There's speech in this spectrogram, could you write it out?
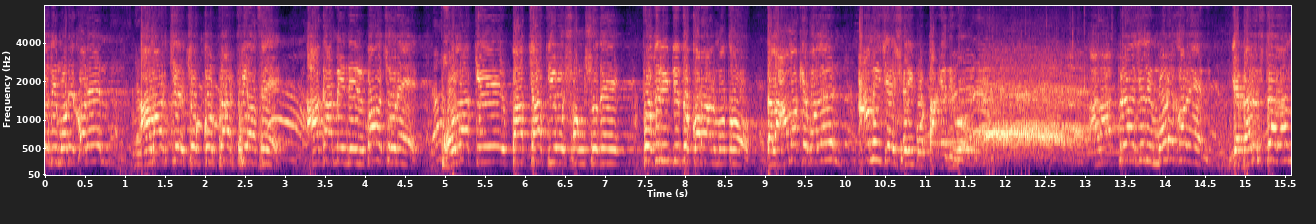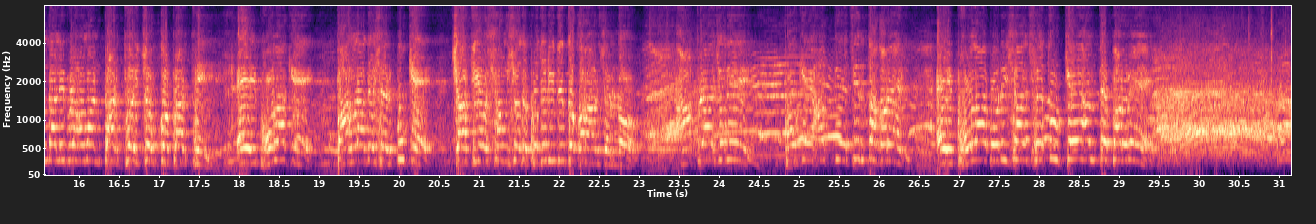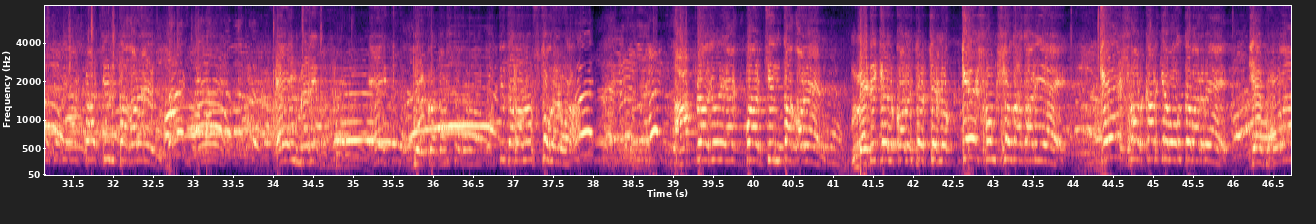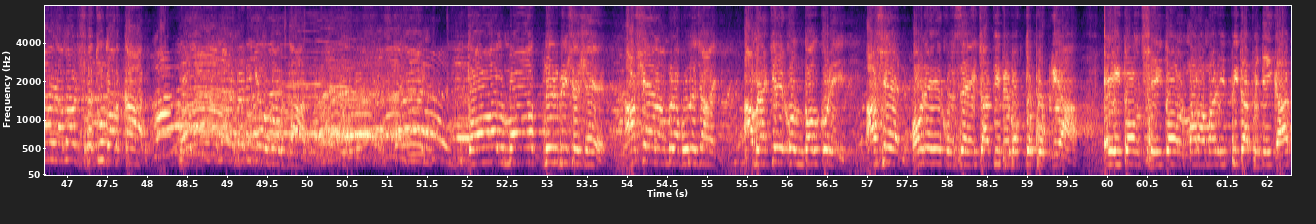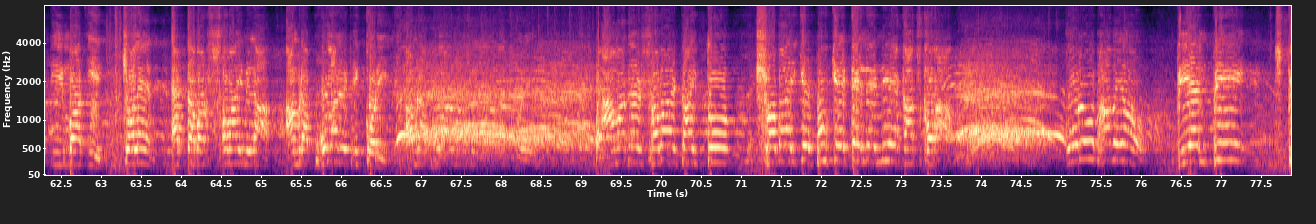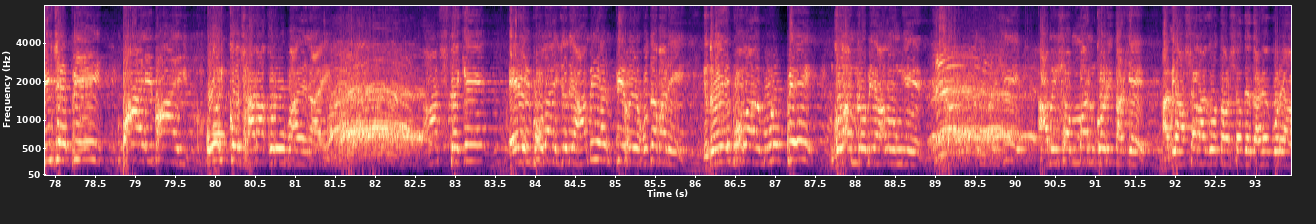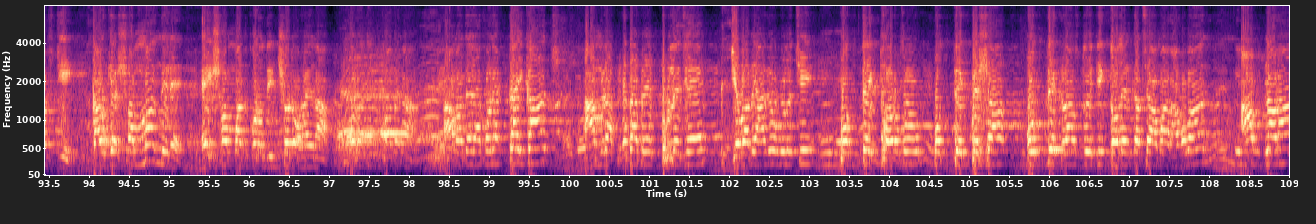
যদি মনে করেন, আমার চেয়ে যোগ্য প্রার্থী আছে। আগামী নির্বাচনে ভোলাকে বা জাতীয় সংসদে প্রতিনিধিত্ব করার মতো, তাহলে আমাকে বলেন, আমি যে সেই ভোটটাকে দিব। আর আপনারা যদি মনে করেন যে ব্যারিস্টার আন্দালিব রহমান প্রার্থী, যোগ্য প্রার্থী, এই ভোলাকে বাংলাদেশের বুকে জাতীয় সংসদে প্রতিনিধিত্ব করার জন্য, আপনারা যদি বুকে হাত দিয়ে চিন্তা করেন এই ভোলা বরিশাল সেতু কে আনতে পারবে? চিন্তা করেন, এই বক্তৃতাটা আপনারা যদি একবার চিন্তা করেন মেডিকেল কলেজের কে সংসদে দাঁড়িয়ে, কে সরকারকে বলতে পারবে যে ভোলায় আমার সেতু দরকার, ভোলায় আমার মেডিকেল দরকার? দল মত নির্বিশেষে। আসেন, আমরা বলে যাই। আমরা কে কোন দল করি? আসেন, অনেক হয়েছে এই জাতি বিভক্ত প্রক্রিয়া। এই দল, সেই দল, মারামারি, পিটাপিটি, ঘাটি, মাটি। চলেন একটা বার সবাই মিলা আমরা ভোলারে ঠিক করি। আমরা আমাদের সবার দায়িত্ব সবাইকে বুকে টেনে নিয়ে কাজ করা কোনোভাবেও বিএনপি বিজেপি ভাই ভাই ঐক্য ছাড়া কোনো উপায় নাই আজ থেকে এই ভোলায় যদি আমি এমপি হয়ে হতে পারি কিন্তু এই ভোলার মুরব্বী গোলাম নবী আলমগীর আমি সম্মান করি তাকে আমি আসার আগেও তার সাথে দেখা করে আসছি। কাউকে সম্মান দিলে এই সম্মান কোনোদিন ছোট হয় না, কোনোদিন হবে না। আমাদের এখন একটাই কাজ, আমরা ভেদাভেদ ভুলে যে, যেভাবে আগেও বলেছি, প্রত্যেক ধর্ম, প্রত্যেক পেশা প্রত্যেক রাজনৈতিক দলের কাছে আমার আহ্বান, আপনারা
